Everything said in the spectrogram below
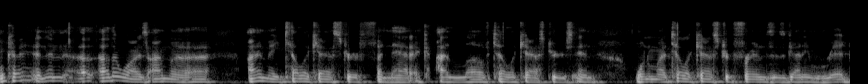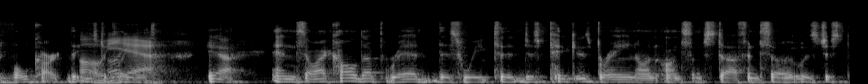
Okay, and then uh, otherwise, I'm a I'm a Telecaster fanatic. I love Telecasters, and one of my Telecaster friends is a guy named Redd Volkaert that used Oh to play yeah, with. Yeah, and so I called up Redd this week to just pick his brain on on some stuff, and so it was just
